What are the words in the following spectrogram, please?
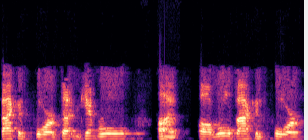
back and forth. You can't roll uh, uh, roll back and forth.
